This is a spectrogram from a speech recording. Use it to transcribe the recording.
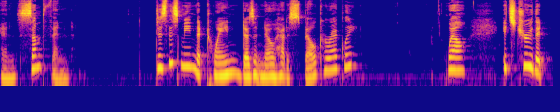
and something. Does this mean that Twain doesn't know how to spell correctly? Well, it's true that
